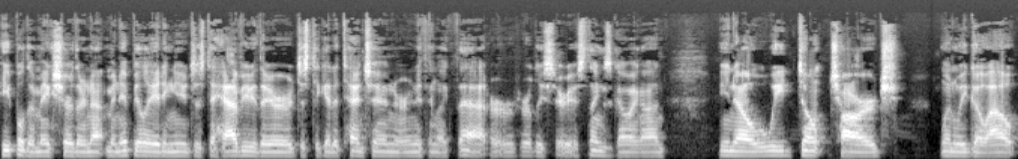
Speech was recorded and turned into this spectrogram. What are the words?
people to make sure they're not manipulating you just to have you there just to get attention or anything like that or really serious things going on you know we don't charge when we go out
